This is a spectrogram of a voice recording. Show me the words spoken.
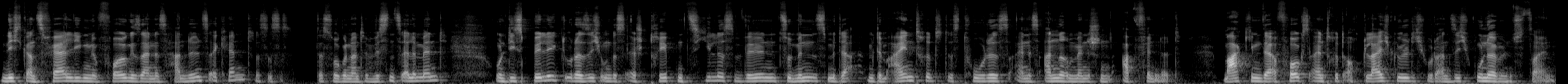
nicht ganz fernliegende Folge seines Handelns erkennt. Das ist das sogenannte Wissenselement, und dies billigt oder sich um des erstrebten Zieles willen zumindest mit, der, mit dem Eintritt des Todes eines anderen Menschen abfindet. Mag ihm der Erfolgseintritt auch gleichgültig oder an sich unerwünscht sein.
